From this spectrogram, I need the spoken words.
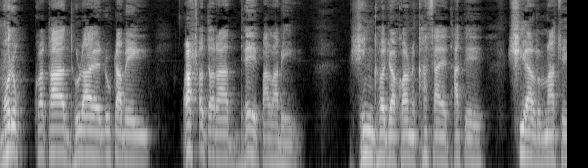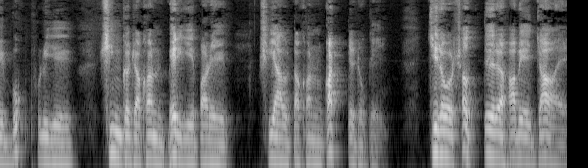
মরুক্ষতা ধুলায় লুটাবে, অসতরা ধে পালাবে। সিংহ যখন খাঁচায় থাকে, শিয়াল নাচে বুক ফুলিয়ে, সিংহ যখন বেরিয়ে পড়ে, শিয়াল তখন গর্তে ঢোকে। চির সত্যের হবে জয়,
